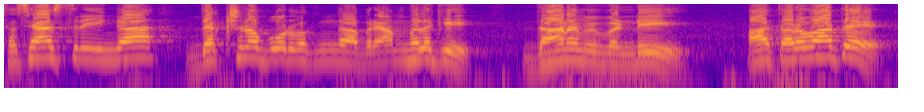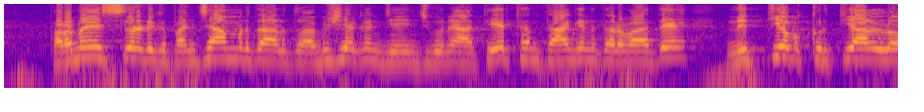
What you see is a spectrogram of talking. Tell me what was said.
సశాస్త్రీయంగా దక్షిణపూర్వకంగా బ్రాహ్మలకి దానం ఇవ్వండి. ఆ తర్వాతే పరమేశ్వరుడికి పంచామృతాలతో అభిషేకం చేయించుకుని ఆ తీర్థం తాగిన తర్వాతే నిత్య కృత్యాల్లో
